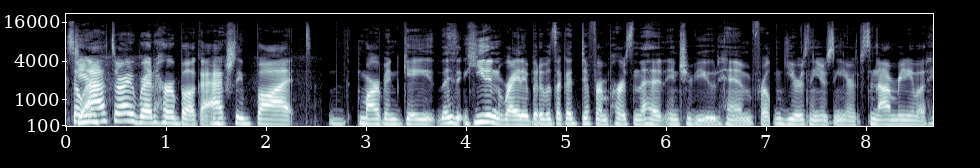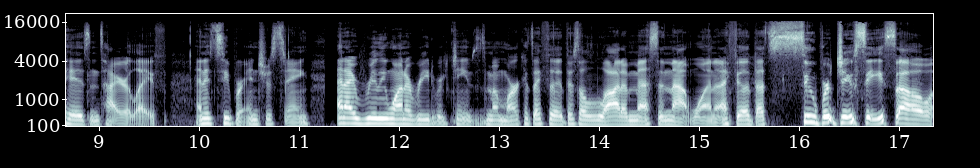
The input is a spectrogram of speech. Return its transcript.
So you- after I read her book, I actually bought Marvin Gaye. He didn't write it, but it was like a different person that had interviewed him for years and years and years. So now I'm reading about his entire life, and it's super interesting. And I really want to read Rick James's memoir because I feel like there's a lot of mess in that one, and I feel like that's super juicy. So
